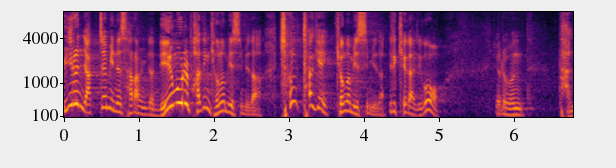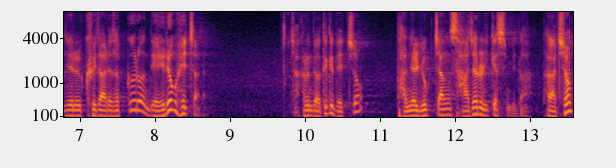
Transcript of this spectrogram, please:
이런 약점이 있는 사람입니다. 뇌물을 받은 경험이 있습니다. 청탁의 경험이 있습니다. 이렇게 해가지고 여러분 다니엘을 그 자리에서 끌어내려고 했잖아요. 자, 그런데 어떻게 됐죠? 다니엘 6장 4절을 읽겠습니다. 다 같이요.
